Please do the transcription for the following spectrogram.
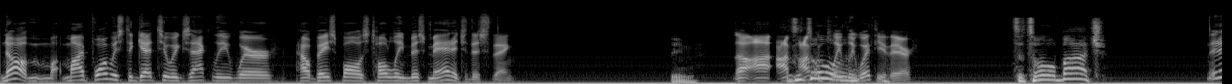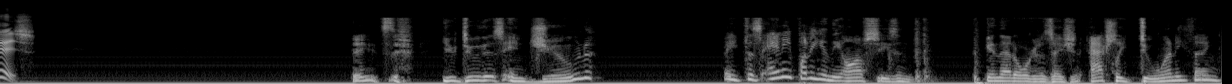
No, m- my point was to get to exactly where how baseball has totally mismanaged this thing. Uh, I, I'm, It's a I'm completely with you there. It's a total botch. It is. It's, you do this in June? Hey, does anybody in the offseason in that organization actually do anything?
